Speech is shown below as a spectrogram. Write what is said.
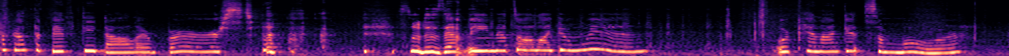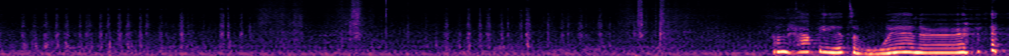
I got the $50 burst. so does that mean that's all I can win? Or can I get some more? I'm happy it's a winner.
